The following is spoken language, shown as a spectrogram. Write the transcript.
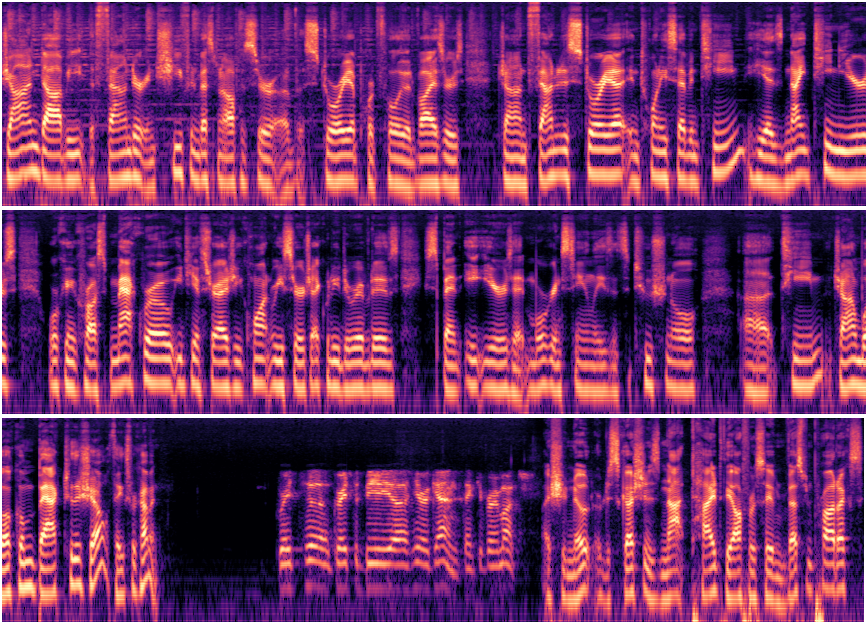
John Davi, the founder and chief investment officer of Astoria Portfolio Advisors. John founded Astoria in 2017. He has 19 years working across macro, ETF strategy, quant research, equity derivatives. He spent eight years at Morgan Stanley's institutional uh, team. John, welcome back to the show. Thanks for coming. Great to great to be uh, here again. Thank you very much. I should note our discussion is not tied to the offer of sale of investment products.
